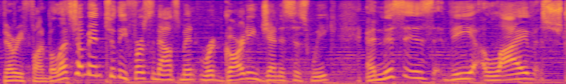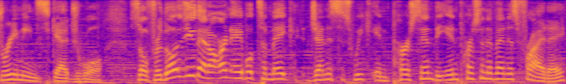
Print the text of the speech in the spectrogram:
very fun. But let's jump into the first announcement regarding Genesis Week, and this is the live streaming schedule. So for those of you that aren't able to make Genesis Week in person, the in-person event is Friday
